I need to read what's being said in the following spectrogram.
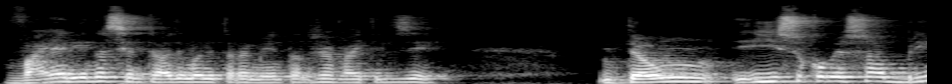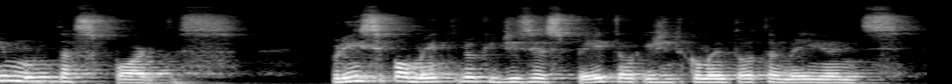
Vai ali na central de monitoramento, ela já vai te dizer. Então, isso começou a abrir muitas portas, principalmente no que diz respeito ao que a gente comentou também antes,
